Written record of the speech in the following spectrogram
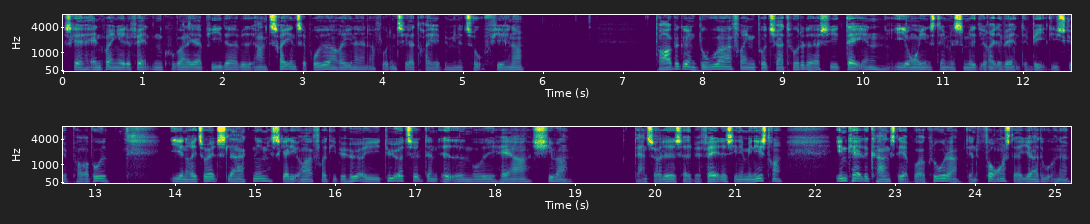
skal anbringe elefanten Kuvalaya Pida ved entréen til bryderarenaen og få den til at dræbe mine to fjender. Påbegynd bueoffringen på Chaturdashi dagen i overensstemmelse med de relevante vediske påbud. I en rituel slagtning skal de ofre de behørige dyr til den ædelmodige herre Shiva. Da han således havde befalet sine ministre, indkaldte Kangs derpå Akrura, den forreste af jaduerne.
